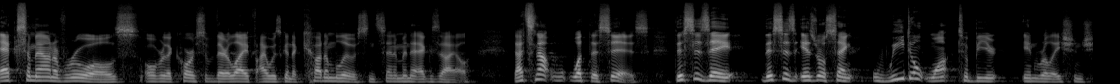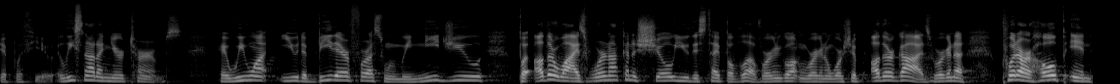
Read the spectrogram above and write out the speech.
X amount of rules over the course of their life, I was going to cut them loose and send them into exile. That's not what this is. This is a this is Israel saying, we don't want to be in relationship with you, at least not on your terms. Okay, we want you to be there for us when we need you, but otherwise, we're not going to show you this type of love. We're going to go out and we're going to worship other gods. We're going to put our hope in,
